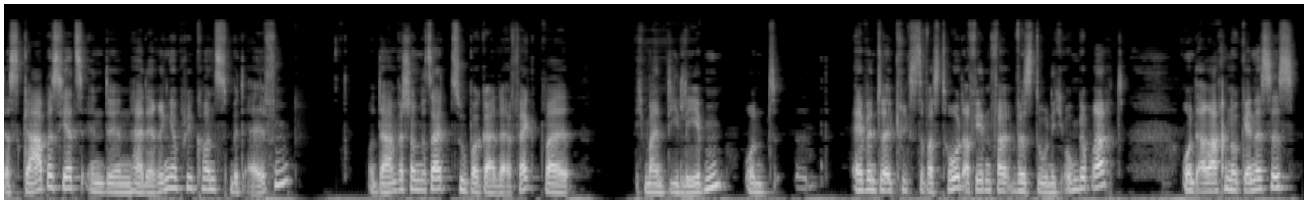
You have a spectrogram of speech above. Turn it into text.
Das gab es jetzt in den Herr der Ringe Precons mit Elfen. Und da haben wir schon gesagt, super geiler Effekt, weil ich meine, die leben und äh, eventuell kriegst du was tot, auf jeden Fall wirst du nicht umgebracht. Und Arachnogenesis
